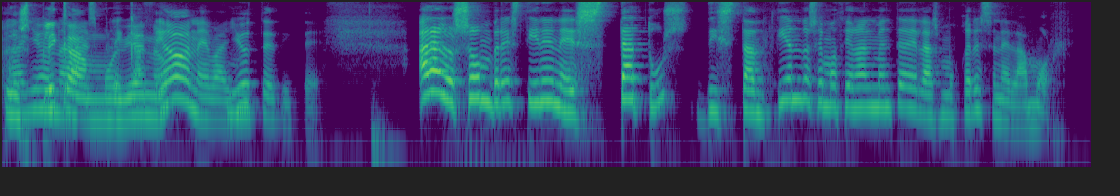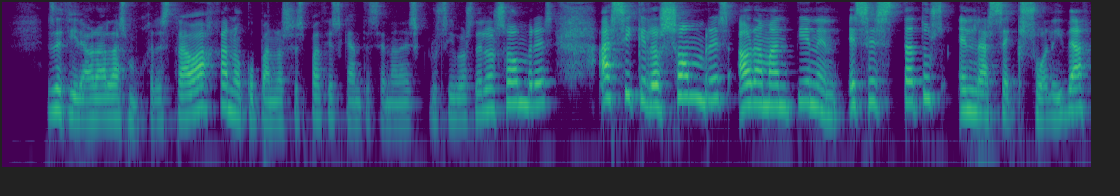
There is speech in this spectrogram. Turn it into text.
Lo hay una explica muy bien, Eva Mm. Yute dice. Ahora los hombres tienen estatus distanciándose emocionalmente de las mujeres en el amor. Es decir, ahora las mujeres trabajan, ocupan los espacios que antes eran exclusivos de los hombres, así que los hombres ahora mantienen ese estatus en la sexualidad,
